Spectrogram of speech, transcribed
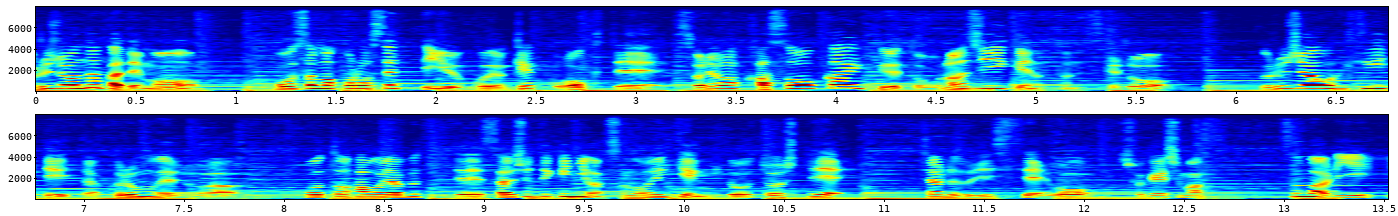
ブルジョワの中でも王様殺せっていう声が結構多くてそれは仮想階級と同じ意見だったんですけどブルジョアを率いていたクロムウェルは高等派を破って最終的にはその意見に同調してチャールズ1世を処刑します。つまり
